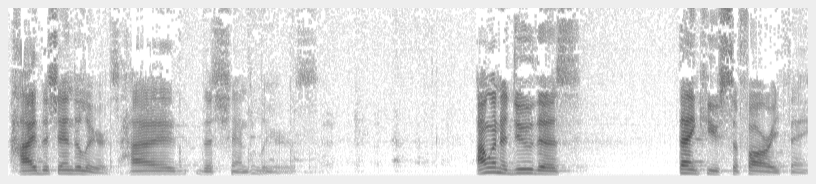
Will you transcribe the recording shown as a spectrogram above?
Hide the chandeliers. Hide the chandeliers. I'm going to do this thank you safari thing.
